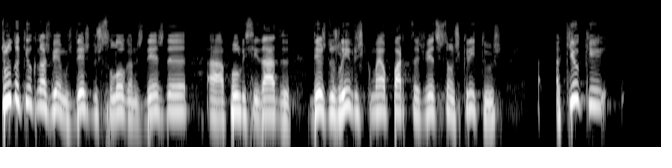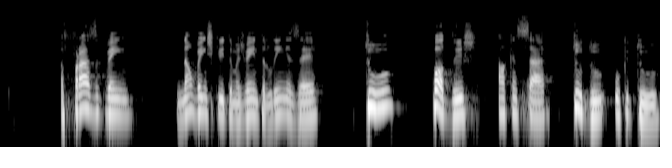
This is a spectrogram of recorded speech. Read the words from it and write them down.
tudo aquilo que nós vemos, desde os slogans, desde a publicidade, desde os livros que a maior parte das vezes são escritos, aquilo que a frase que vem, não vem escrita, mas vem entre linhas é: Tu podes alcançar tudo o que tu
